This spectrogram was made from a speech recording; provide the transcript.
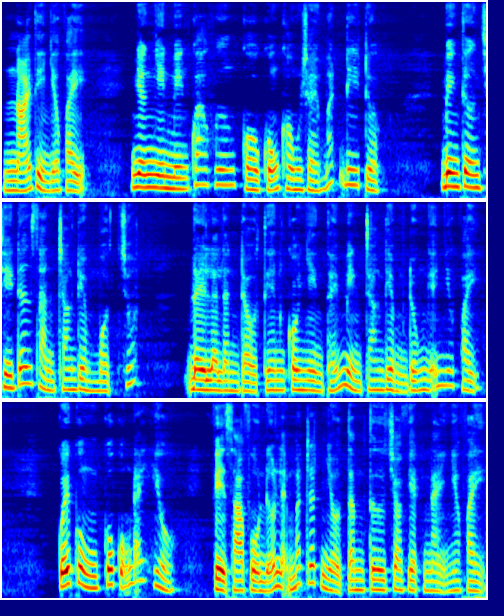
Nói thì như vậy, nhưng nhìn mình qua vương cô cũng không rời mắt đi được. Bình thường chỉ đơn giản trang điểm một chút. Đây là lần đầu tiên cô nhìn thấy mình trang điểm đúng nghĩa như vậy. Cuối cùng cô cũng đã hiểu vì sao phụ nữ lại mất rất nhiều tâm tư cho việc này như vậy.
